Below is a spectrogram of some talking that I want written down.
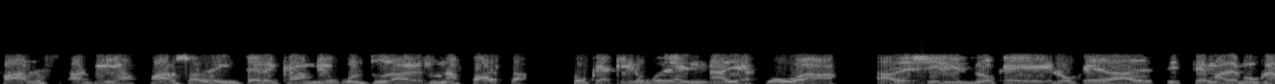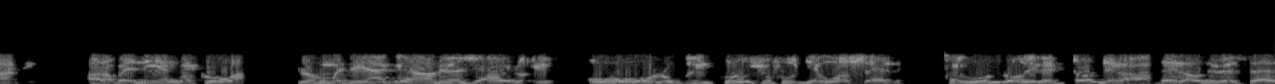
farsa, aquella farsa de intercambio cultural. Es una farsa, porque aquí no puede ir nadie a Cuba a decir lo que, lo que era el sistema democrático. Ahora, venían de Cuba los metían aquí a la universidad y, hubo uno que incluso llegó a ser segundo director de la, de la universidad,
